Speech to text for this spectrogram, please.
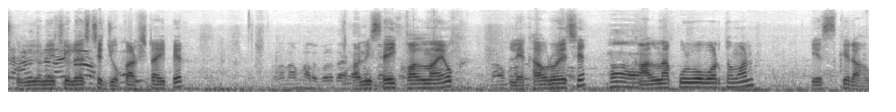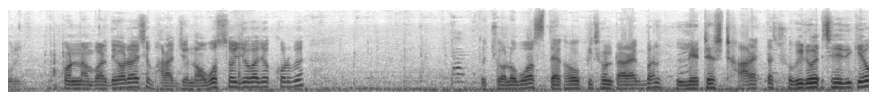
ছবিও নিয়ে চলে এসছে জোকার টাইপের আমি সেই খলনায়ক লেখাও রয়েছে। হ্যাঁ। কালনা পূর্ব Bardhaman S K Rahul. Phone number দেওয়া রয়েছে ভাড়ার জন্য অবশ্যই যোগাযোগ করবে। তো চলো বস দেখাবো পিছনটা আর একবার। লেটেস্ট আর একটা ছবি রয়েছে এদিকেও।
